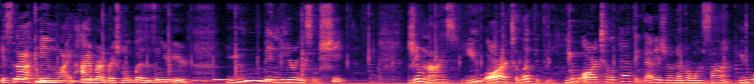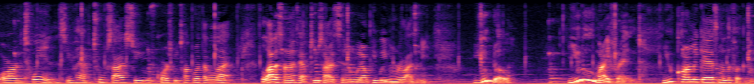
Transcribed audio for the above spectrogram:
it's not been like high vibrational buzzes in your ear. You've been hearing some shit Geminis, you are telepathy. You are telepathic. That is your number one sign. You are twins. You have two sides to you. Of course, we talk about that a lot. A lot of signs have two sides to them without people even realizing it. You, though, you, my friend, you karmic ass motherfucker,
